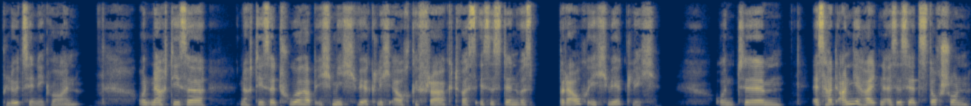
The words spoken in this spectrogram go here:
blödsinnig waren. Und nach dieser, nach dieser Tour habe ich mich wirklich auch gefragt, was ist es denn, was brauche ich wirklich? Und ähm, es hat angehalten, es ist jetzt doch schon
